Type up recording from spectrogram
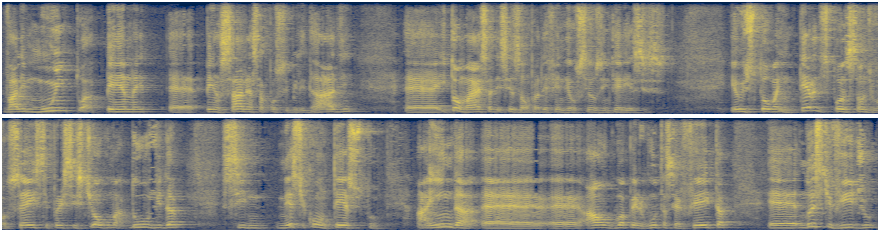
Vale muito a pena é, pensar nessa possibilidade é, e tomar essa decisão para defender os seus interesses. Eu estou à inteira disposição de vocês. Se persistir alguma dúvida, se neste contexto ainda é, é, há alguma pergunta a ser feita, é, neste vídeo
